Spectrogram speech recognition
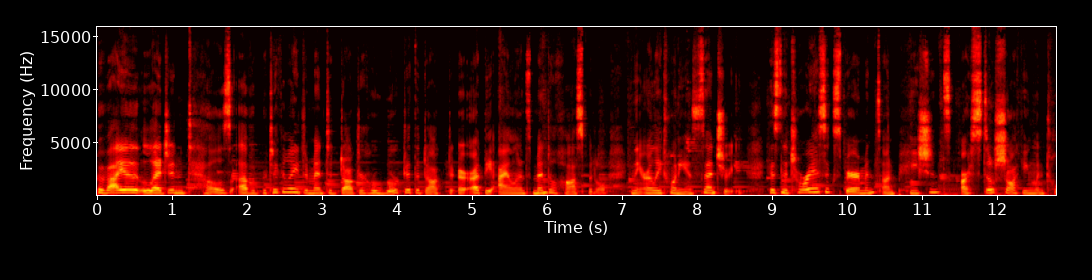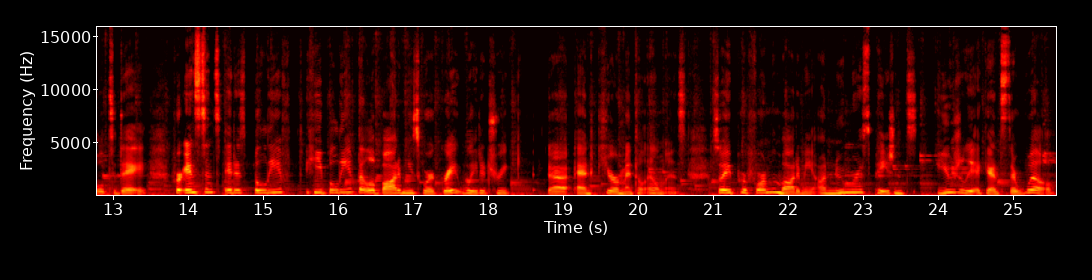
Poveglia legend tells of a particularly demented doctor who worked at the doctor at the island's mental hospital in the early 20th century. His notorious experiments on patients are still shocking when told today. For instance, it is believed he believed that lobotomies were a great way to treat uh, and cure mental illness, so he performed lobotomy on numerous patients, usually against their will.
